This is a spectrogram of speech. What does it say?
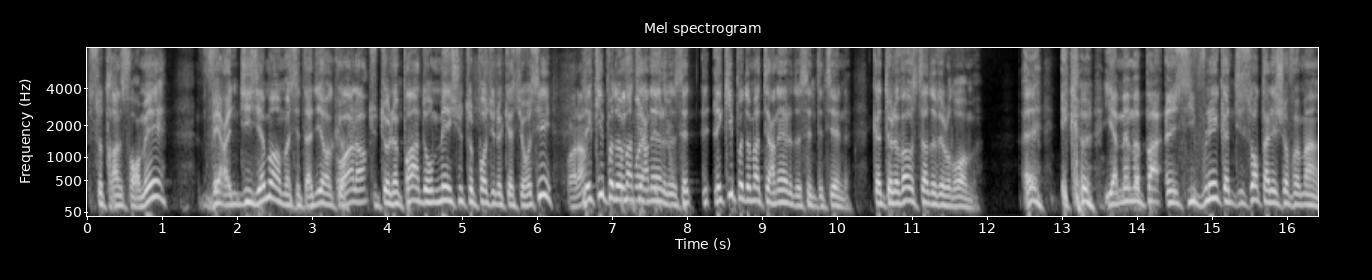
se transformer vers un dixième homme, c'est-à-dire que Voilà. tu te le prends, donc, mais je te pose une question aussi. Voilà. L'équipe de maternelle question. de l'équipe de maternelle de Saint-Etienne, quand elle va au stade Vélodrome, hein, et qu'il n'y a même pas un sifflet quand ils sortent à l'échauffement,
